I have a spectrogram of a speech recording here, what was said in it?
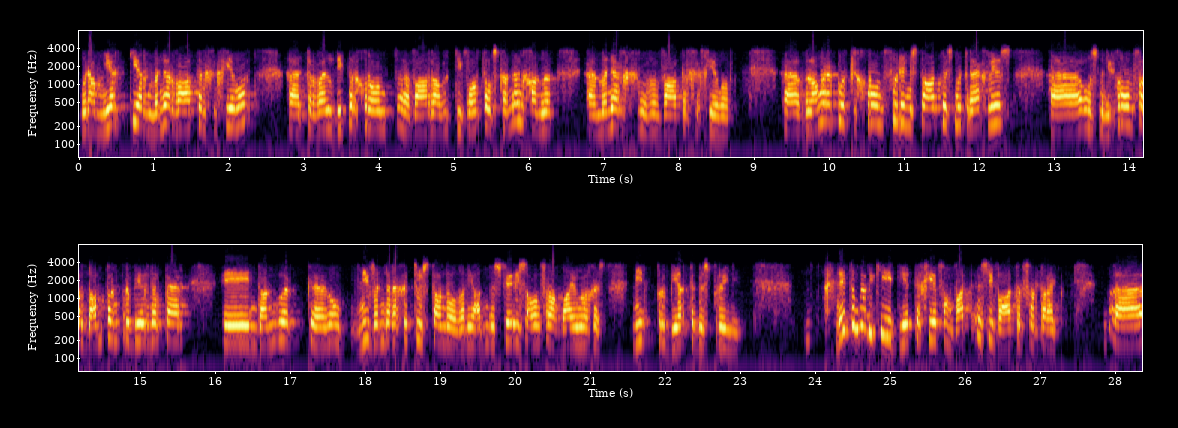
moet daar meer keer minder water gegee word uh, terwyl dieper grond uh, waar daar die wortels kan ingaan ook uh, minder water gegee word. Uh belangrik ook die grondvoedingsstatus moet reg wees. Uh ons moet die grondverdamping probeer beperk en dan ook uh, op nie winderige toestande waar die atmosferiese aanvraag baie hoog is, nie probeer te besproei nie. Net om 'n bietjie idee te gee van wat is die waterverbruik. Uh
